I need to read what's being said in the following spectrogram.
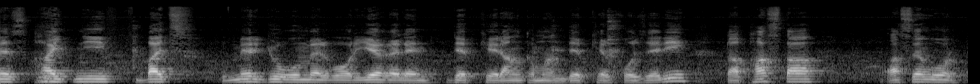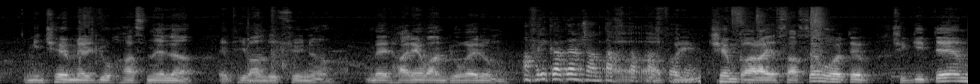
մեզ հայտնի, բայց մեր գյուղում էր որ եղել են դեպքեր անկման դեպքեր խոզերի, դա փաստա, ասեմ որ մինչև մեր գյուղ հասնելը այդ հիվանդությունը մեր հարևան գյուղերում աֆրիկական ժանտախտապաստորեն չեմ կարա ես ասեմ որովհետև չգիտեմ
